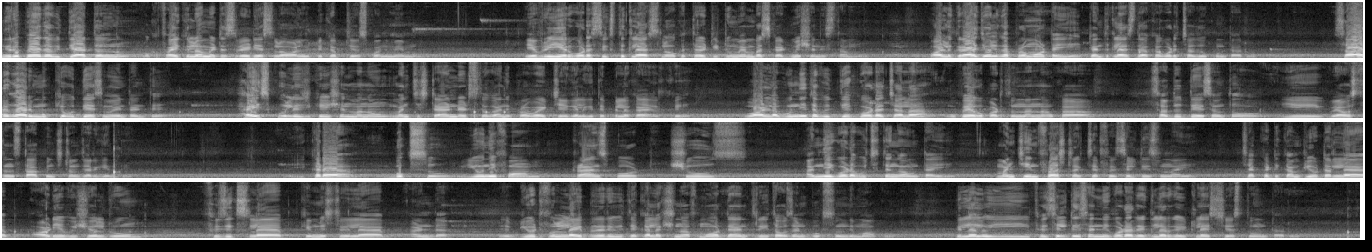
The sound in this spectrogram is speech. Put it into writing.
నిరుపేద విద్యార్థులను ఒక ఫైవ్ కిలోమీటర్స్ రేడియస్లో వాళ్ళని పికప్ చేసుకొని మేము ఎవ్రీ ఇయర్ కూడా సిక్స్త్ క్లాస్లో ఒక థర్టీ టూ మెంబర్స్కి అడ్మిషన్ ఇస్తాము. వాళ్ళు గ్రాడ్యువల్గా ప్రమోట్ అయ్యి టెన్త్ క్లాస్ దాకా కూడా చదువుకుంటారు. సార్ గారి ముఖ్య ఉద్దేశం ఏంటంటే హై స్కూల్ ఎడ్యుకేషన్ మనం మంచి స్టాండర్డ్స్తో కానీ ప్రొవైడ్ చేయగలిగితే పిల్లకాయలకి వాళ్ళ ఉన్నత విద్యకు కూడా చాలా ఉపయోగపడుతుందన్న ఒక సదుద్దేశంతో ఈ వ్యవస్థను స్థాపించడం జరిగింది. ఇక్కడ బుక్స్ యూనిఫామ్ ట్రాన్స్పోర్ట్ షూస్ అన్నీ కూడా ఉచితంగా ఉంటాయి. మంచి ఇన్ఫ్రాస్ట్రక్చర్ ఫెసిలిటీస్ ఉన్నాయి. చక్కటి computer lab audio visual room physics lab chemistry lab and beautiful library with a collection of more than three thousand books ఉంది మాకు. పిల్లలు ఈ ఫెసిలిటీస్ అన్నీ కూడా రెగ్యులర్గా యూటిలైజ్ చేస్తూ ఉంటారు.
